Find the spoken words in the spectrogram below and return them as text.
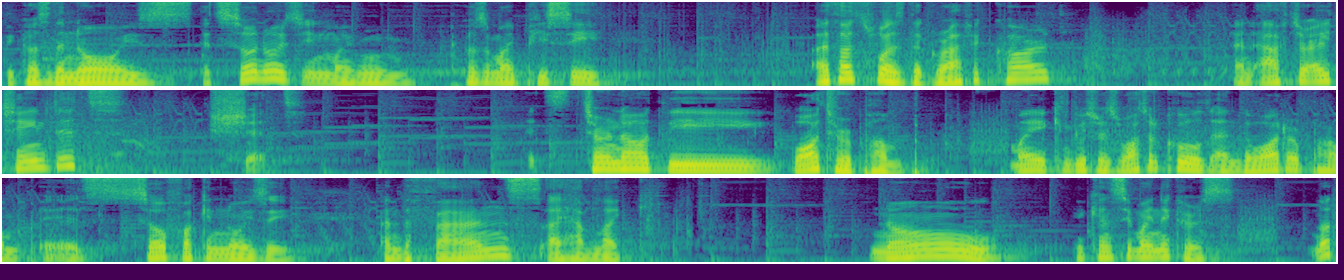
because the noise. It's so noisy in my room because of my PC. I thought it was the graphic card, and after I changed it, shit. It's turned out the water pump. My computer is water cooled and the water pump is so fucking noisy. And the fans, I have like. No! You can see my knickers. Not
